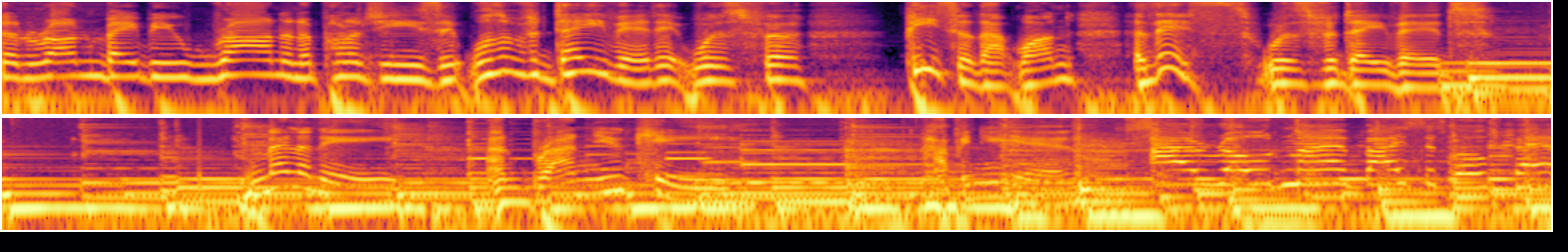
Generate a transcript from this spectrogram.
And Run Baby Run. And apologies, it wasn't for David, it was for Peter, that one. This was for David. Melanie and Brand New Key. Happy New Year. I rode my bicycle past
